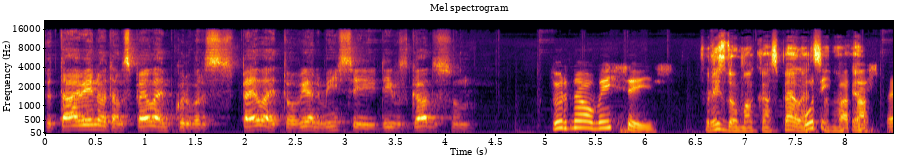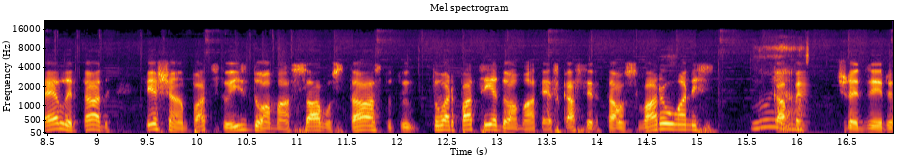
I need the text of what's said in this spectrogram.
Tad tā ir viena no tām spēlēm, kur var spēlēt to vienu misiju divus gadus. Un... Tur nav misijas. Tur izdomā, kā spēlēt. Būtībā tā spēle ir tāda, tiešām pats tu izdomā savu stāstu. Tu, tu vari pats iedomāties, kas ir tavs varonis, nu, jā. kāpēc viņš redz, ir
